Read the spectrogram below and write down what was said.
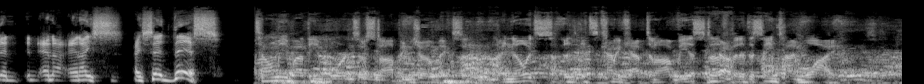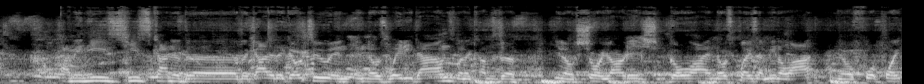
and, and, and I, and I, I said this. Tell me about the importance of stopping Joe Mixon. I know it's it's kind of Captain Obvious stuff, yeah. but at the same time, why? I mean, he's he's kind of the the guy that they go to in, in those weighty downs when it comes to you know short yardage, goal line, those plays that mean a lot. You know, four point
